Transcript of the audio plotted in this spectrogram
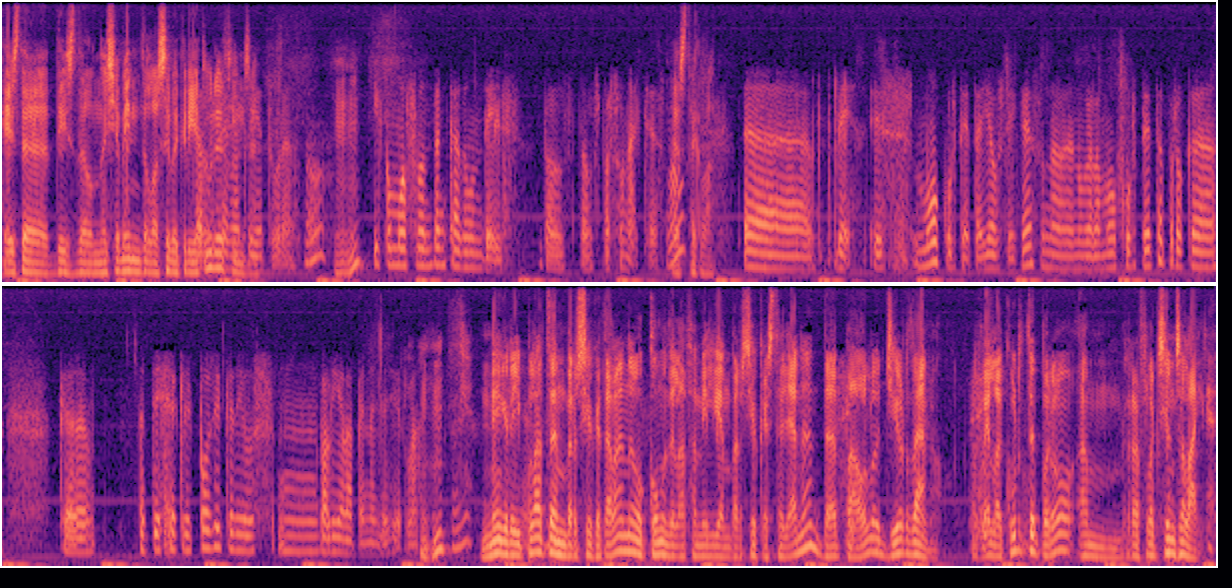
des, de, des del naixement de la seva criatura de la seva fins a... criatura, no? Mhm. I com ho afronten cada un d'ells, dels, dels personatges, no? Està clar. Eh, bé, és molt curteta, ja us dic, eh? és una novel·la molt curteta, però que, que et deixa aquell pòsit que dius mm, valia la pena llegir-la. Mhm. eh? Negre i plata en versió catalana o com de la família en versió castellana de Paolo Giordano. Novel·la curta però amb reflexions a l'aire.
